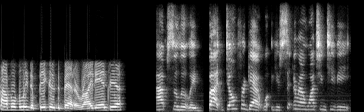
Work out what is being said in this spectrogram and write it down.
Probably the bigger the better, right, Andrea? Absolutely. But don't forget, what you're sitting around watching TV,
